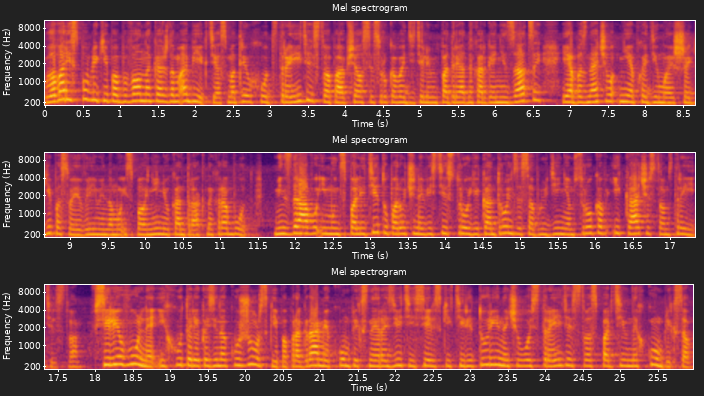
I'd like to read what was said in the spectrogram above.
Глава республики побывал на каждом объекте, осмотрел ход строительства, пообщался с руководителями подрядных организаций и обозначил необходимые шаги по своевременному исполнению контрактных работ. Минздраву и муниципалитету поручено вести строгий контроль за соблюдением сроков и качеством строительства. В селе Вольное и хуторе Казинокужурский по программе «Комплексное развитие сельских территорий» началось строительство спортивных комплексов.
